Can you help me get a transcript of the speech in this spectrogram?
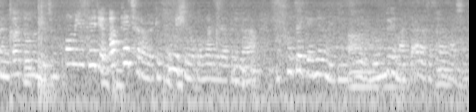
홈바라든가 또는 요즘 홈 인테리어 카페처럼 이렇게 꾸미시는 공간이라든가 소재 개념이든지 아. 용도에 맞게 알아서 사용하시는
